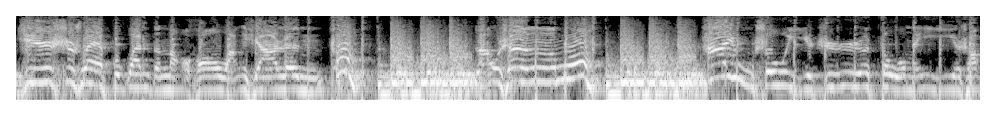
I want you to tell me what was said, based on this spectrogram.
金师帅不管的孬好往下扔。老圣母，他用手一指，皱眉一烧，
